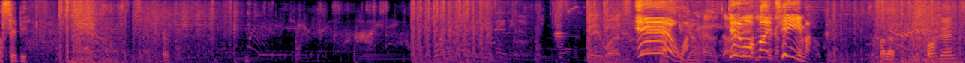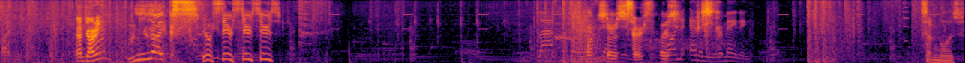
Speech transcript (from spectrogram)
I'll stay B. Get him off my team! Hold up. All good. I'm darting. Yikes. Yo, stairs, stairs, stairs. Last Fuck player stairs. Stairs. One enemy remaining. Seven blues.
